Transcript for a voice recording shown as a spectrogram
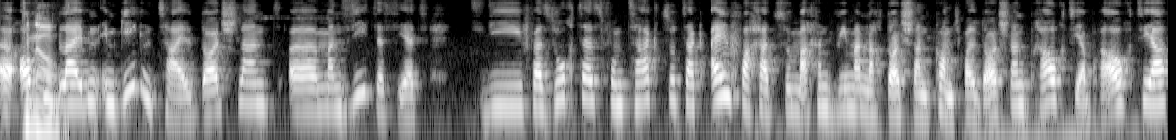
äh, offen genau. bleiben. Im Gegenteil, Deutschland, äh, man sieht es jetzt, die versucht es vom Tag zu Tag einfacher zu machen, wie man nach Deutschland kommt, weil Deutschland braucht ja, braucht ja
